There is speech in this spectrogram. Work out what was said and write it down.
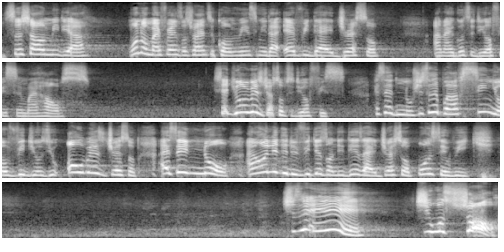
social media, one of my friends was trying to convince me that every day I dress up and I go to the office in my house. He said, You always dress up to the office. I said, No. She said, But I've seen your videos. You always dress up. I said, No. I only do the videos on the days I dress up once a week. She said, Eh. She was sure.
